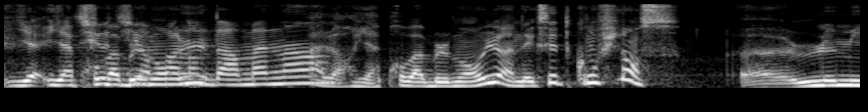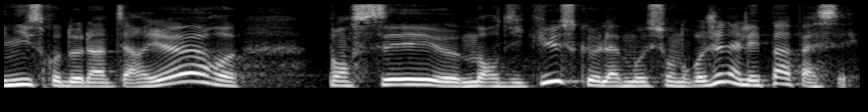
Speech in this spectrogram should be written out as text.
Il y a, il y a Ciotti en probablement parlant eu- de Darmanin. Alors, il y a probablement eu un excès de confiance. Euh, le ministre de l'Intérieur pensait euh, mordicus que la motion de rejet n'allait pas passer.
